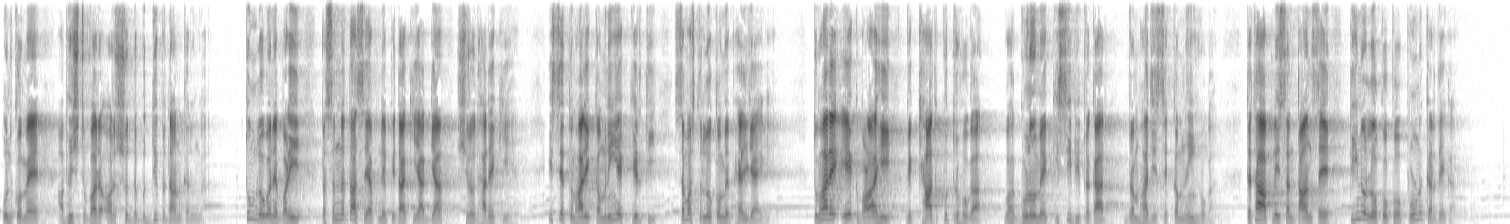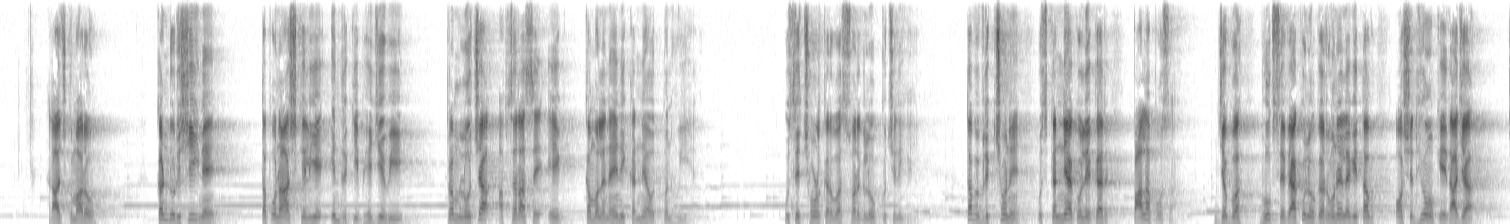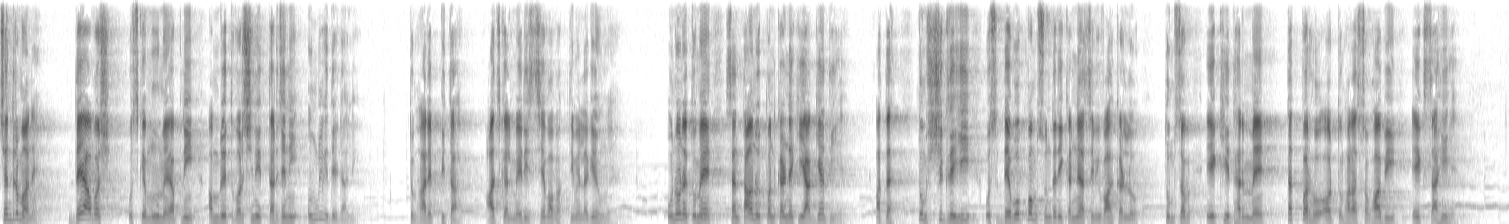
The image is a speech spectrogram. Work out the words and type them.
उनको मैं अभिष्ट वर और शुद्ध बुद्धि प्रदान करूँगा। तुम लोगों ने बड़ी प्रसन्नता से अपने पिता की आज्ञा शिरोधार्य की है। इससे तुम्हारी कमनीय कीर्ति समस्त लोकों में फैल जाएगी। तुम्हारे एक बड़ा ही विख्यात पुत्र होगा, वह गुणों में किसी भी प्रकार ब्रह्मा जी से कम नहीं होगा, तथा अपनी संतान से तीनों लोकों को पूर्ण कर देगा। राजकुमारों, कंडु ऋषि ने तपोनाश के लिए इंद्र की भेजी हुई प्रमलोचा अप्सरा से एक कमल नयनी कन्या उत्पन्न हुई है। उसे छोड़कर वह स्वर्गलोक को चली गई। तब वृक्षों ने उस कन्या को लेकर पाला पोसा। जब वह भूख से व्याकुल होकर रोने लगी, तब औषधियों के राजा चंद्रमा ने दयावश उसके मुँह में अपनी अमृत वर्षिनी तर्जनी उंगली दे डाली। तुम्हारे पिता आजकल मेरी सेवा भक्ति में लगे हुए हैं। उन्होंने तुम्हें संतान उत्पन्न करने की आज्ञा दी है। अतः तुम शीघ्र ही उस देवोपम सुंदरी कन्या से विवाह कर लो। तुम सब एक ही धर्म में तत्पर हो और तुम्हारा स्वभाव भी एक सा ही है।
